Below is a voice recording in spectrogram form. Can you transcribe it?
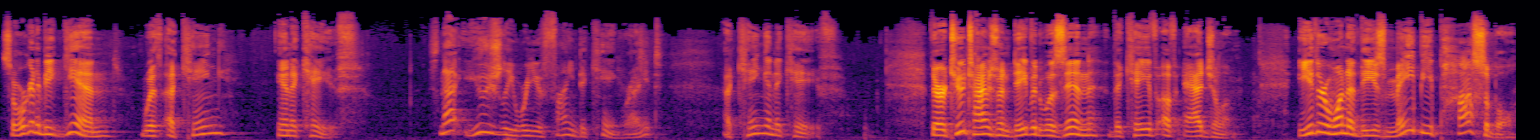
So we're going to begin with a king in a cave. It's not usually where you find a king, right? a king in a cave. There are two times when David was in the cave of Adullam. Either one of these may be possible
